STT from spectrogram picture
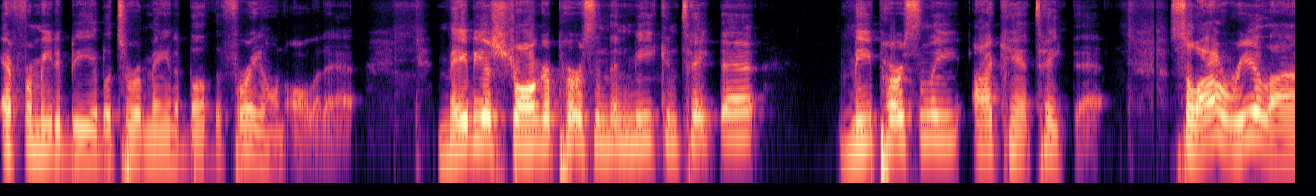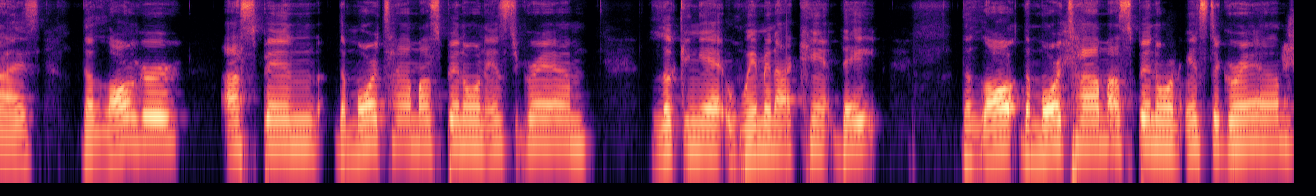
and for me to be able to remain above the fray on all of that. Maybe a stronger person than me can take that. Me personally, I can't take that. So I realize the longer I spend, the more time I spend on Instagram looking at women I can't date, the law, the more time I spend on Instagram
